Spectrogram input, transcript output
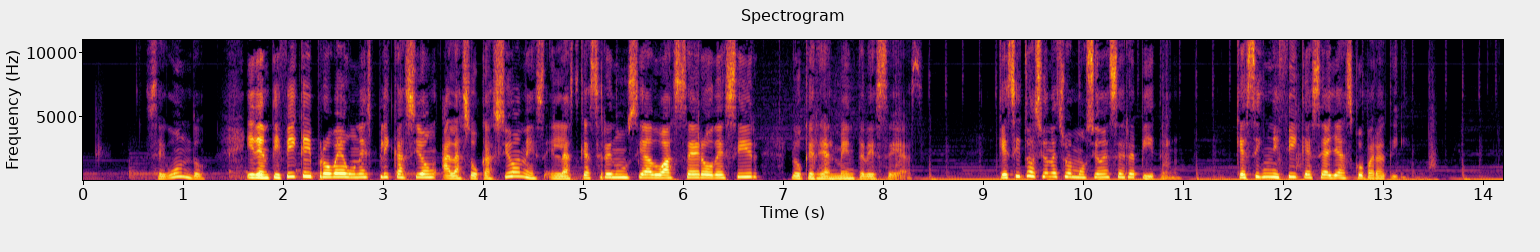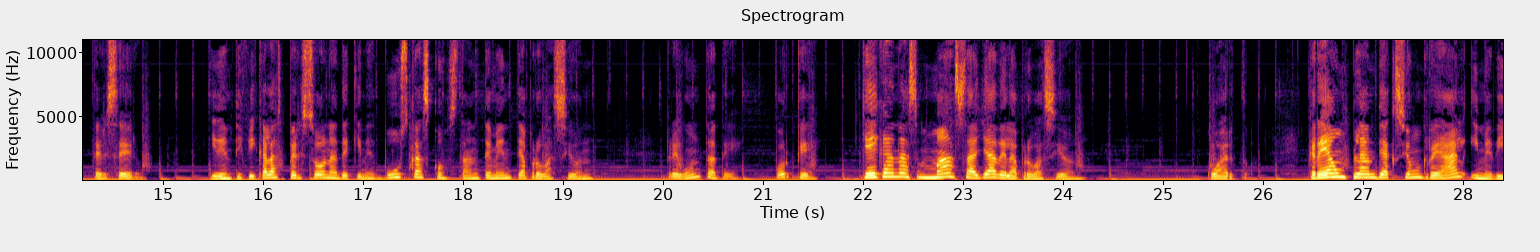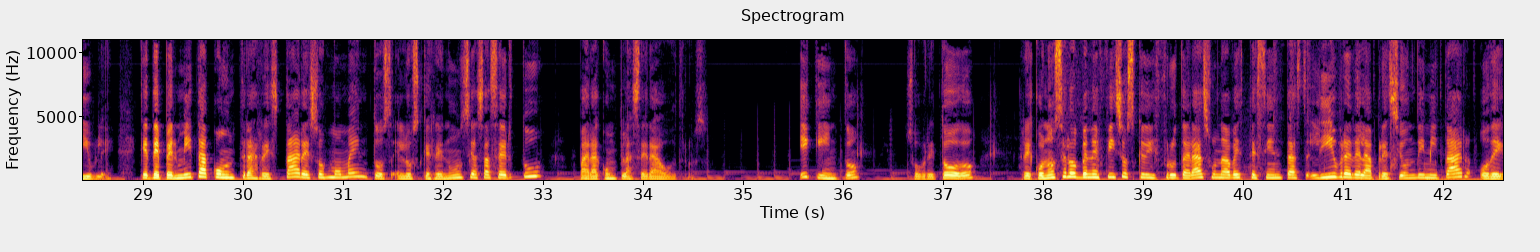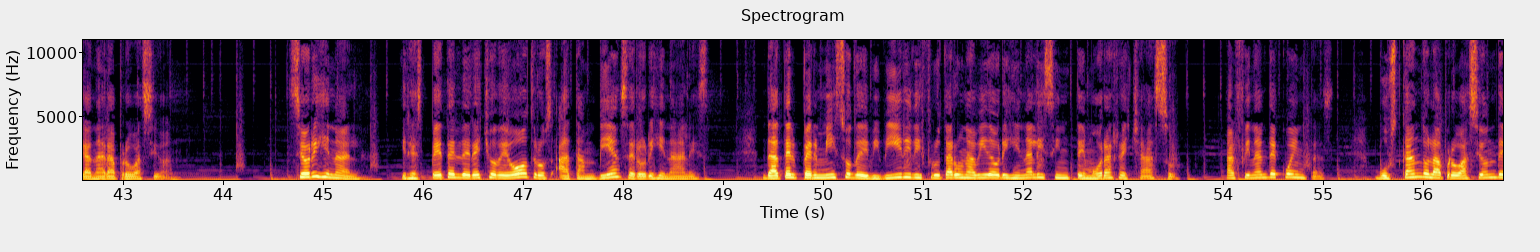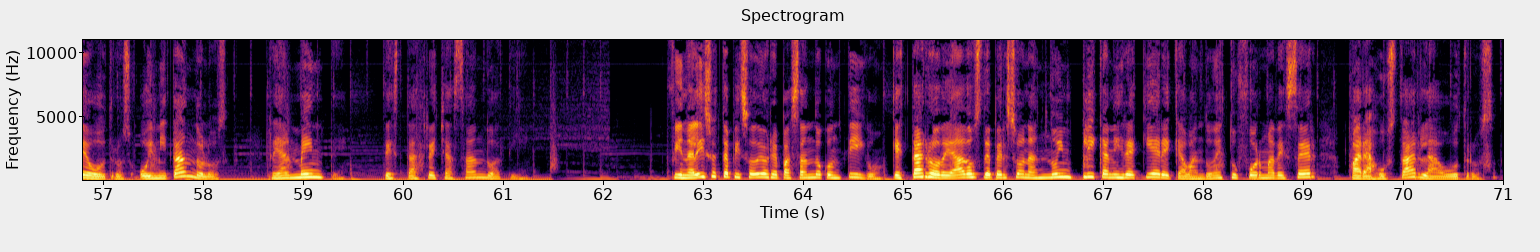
Segundo, identifica y provee una explicación a las ocasiones en las que has renunciado a hacer o decir lo que realmente deseas. ¿Qué situaciones o emociones se repiten? ¿Qué significa ese hallazgo para ti? Tercero, identifica a las personas de quienes buscas constantemente aprobación. Pregúntate, ¿por qué? ¿Qué ganas más allá de la aprobación? Cuarto, crea un plan de acción real y medible que te permita contrarrestar esos momentos en los que renuncias a ser tú para complacer a otros. Y quinto, sobre todo, Reconoce los beneficios que disfrutarás una vez te sientas libre de la presión de imitar o de ganar aprobación. Sé original y respeta el derecho de otros a también ser originales. Date el permiso de vivir y disfrutar una vida original y sin temor al rechazo. Al final de cuentas, buscando la aprobación de otros o imitándolos, realmente te estás rechazando a ti. Finalizo este episodio repasando contigo que estar rodeados de personas no implica ni requiere que abandones tu forma de ser para ajustarla a otros.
